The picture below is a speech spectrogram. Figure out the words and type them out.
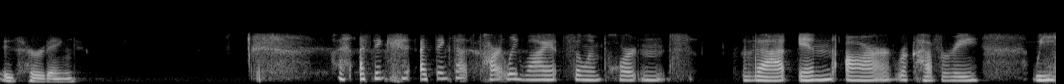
is hurting. I think I think that's partly why it's so important that in our recovery we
